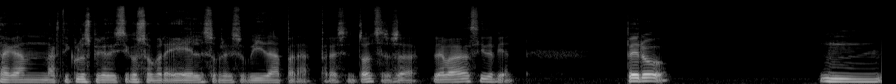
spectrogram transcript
hagan artículos periodísticos sobre él, sobre su vida para, para ese entonces. O sea, le va así de bien. Pero mm,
